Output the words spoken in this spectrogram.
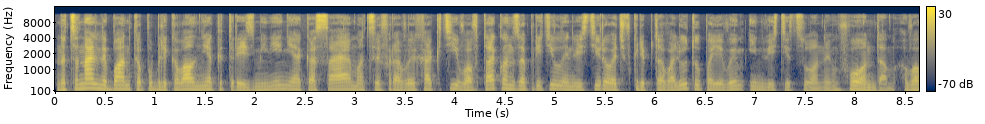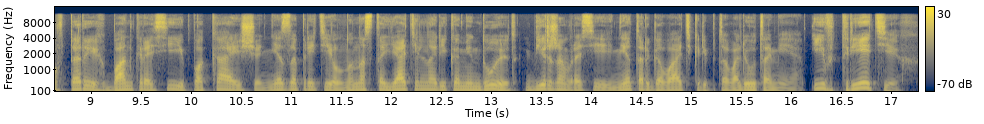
Национальный банк опубликовал некоторые изменения касаемо цифровых активов. Так он запретил инвестировать в криптовалюту паевым инвестиционным фондам. Во-вторых, Банк России пока еще не запретил, но настоятельно рекомендует биржам в России не торговать криптовалютами. И в-третьих,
